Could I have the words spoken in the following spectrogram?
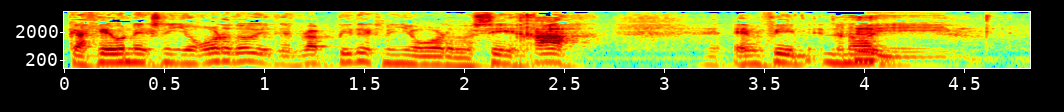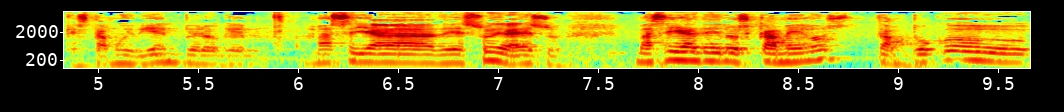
Que hacía un ex niño gordo y dices Brad Pitt, ex niño gordo. Sí, ja. En fin, no, y está muy bien, pero que más allá de eso era eso. Más allá de los cameos, tampoco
